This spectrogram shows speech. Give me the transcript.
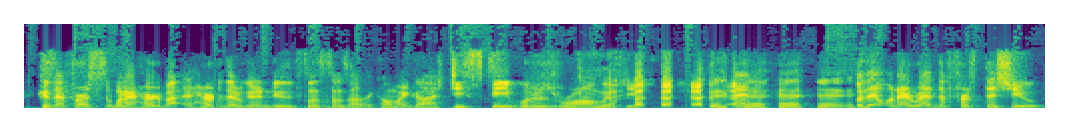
because at first when I heard about heard they were going to do the Flintstones, I was like, oh my gosh, DC, what is wrong with you? but, then, but then when I read the first issue,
